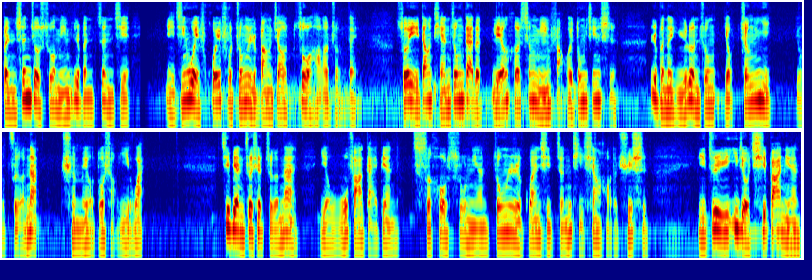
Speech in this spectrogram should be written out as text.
本身就说明日本政界已经为恢复中日邦交做好了准备，所以当田中带着联合声明返回东京时，日本的舆论中有争议、有责难，却没有多少意外。即便这些责难也无法改变此后数年中日关系整体向好的趋势，以至于1978年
